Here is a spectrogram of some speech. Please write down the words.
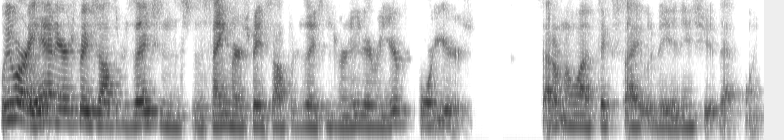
we've already had airspace authorizations, the same airspace authorizations renewed every year for four years. So I don't know why a fixed site would be an issue at that point.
